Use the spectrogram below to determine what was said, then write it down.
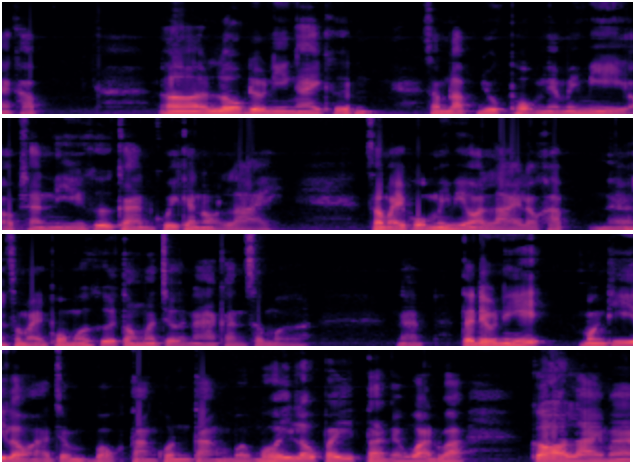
นะครับ โลกเดี๋ยวนี้ง่ายขึ้นสำหรับยุคผมเนี่ยไม่มีออปชันนี้คือการคุยกันออนไลน์ สมัยผมไม่มีออนไลน์แล้วครับนะสมัยผมก็คือต้องมาเจอหน้ากันเสมอนะแต่เดี๋ยวนี้บางทีเราอาจจะบอกต่างคนต่างบอกเฮ้ยเราไปต่างจังหวัดว่าก็ออนไลน์มา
